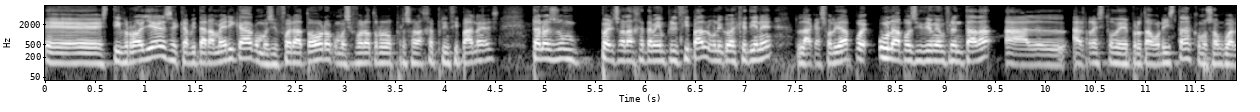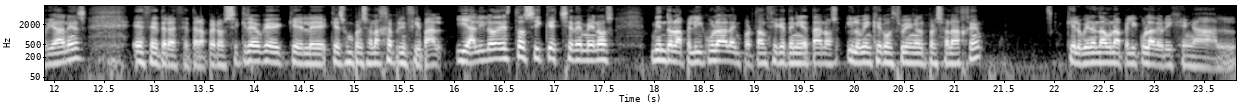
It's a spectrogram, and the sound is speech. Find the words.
eh, Steve Rogers, el Capitán América, como si fuera Thor o como si fuera otro de los personajes principales. Thanos un personaje también principal, lo único es que tiene la casualidad, pues una posición enfrentada al, resto de protagonistas, como son guardianes, etcétera, etcétera. Pero sí creo que, que, es un personaje principal. Y al hilo de esto sí que eché de menos, viendo la película, la importancia que tenía Thanos y lo bien que construyen el personaje que le hubieran dado una película de origen al,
